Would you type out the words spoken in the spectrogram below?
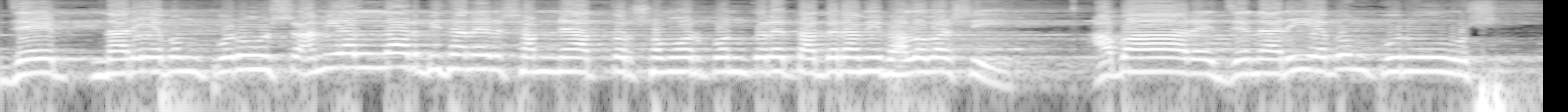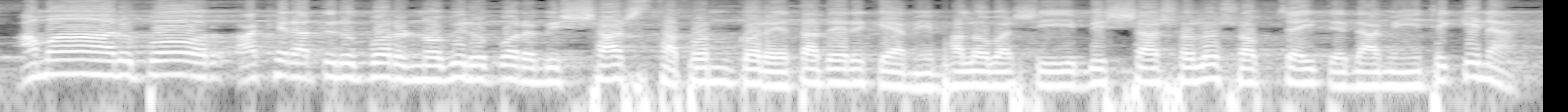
যে নারী এবং পুরুষ, আমি আল্লাহর বিধানের সামনে আত্মসমর্পণ করে তাদের আমি ভালোবাসি। আবার যে নারী এবং পুরুষ আমার উপর, আখেরাতের উপর, নবীর উপর বিশ্বাস স্থাপন করে, তাদেরকে আমি ভালোবাসি। বিশ্বাস হলো সবচাইতে দামি, ঠিক কিনা?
